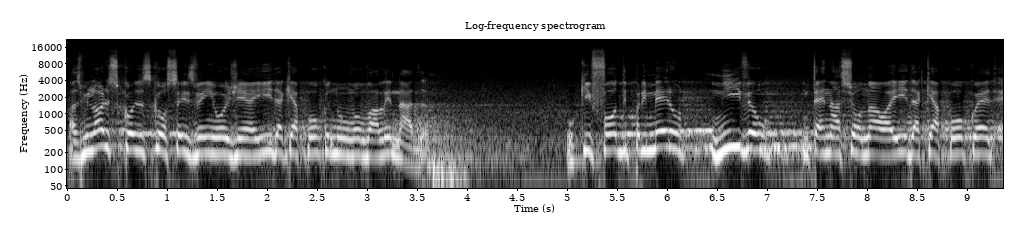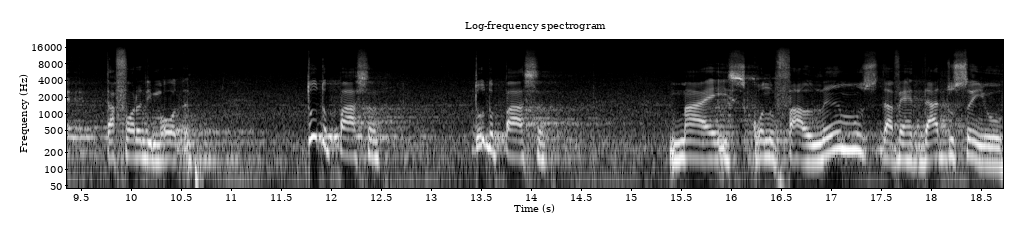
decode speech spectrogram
As melhores coisas que vocês veem hoje aí, daqui a pouco não vão valer nada. O que for de primeiro nível internacional aí, daqui a pouco está é, é, tá fora de moda. Tudo passa, tudo passa. Mas quando falamos da verdade do Senhor,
